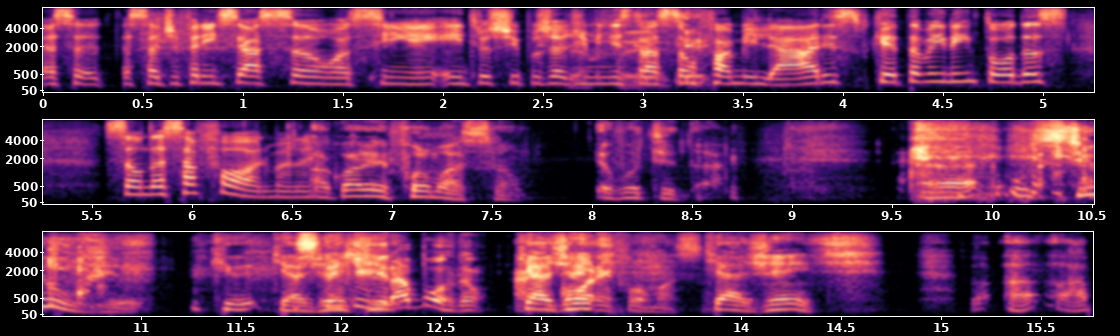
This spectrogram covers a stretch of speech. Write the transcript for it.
essa, essa diferenciação, assim, en- entre os tipos de administração E- familiares, porque também nem todas são dessa forma, né? Agora a informação, eu vou te dar. É, o Silvio, que, que a Isso gente. tem que virar bordão. que a Agora gente- a informação. que a gente A, a,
